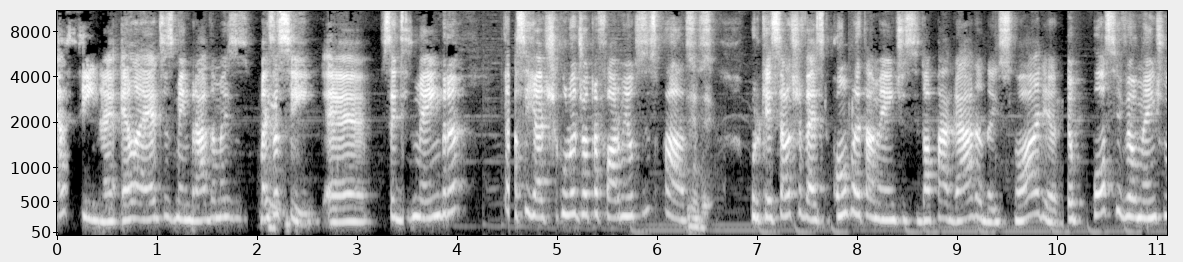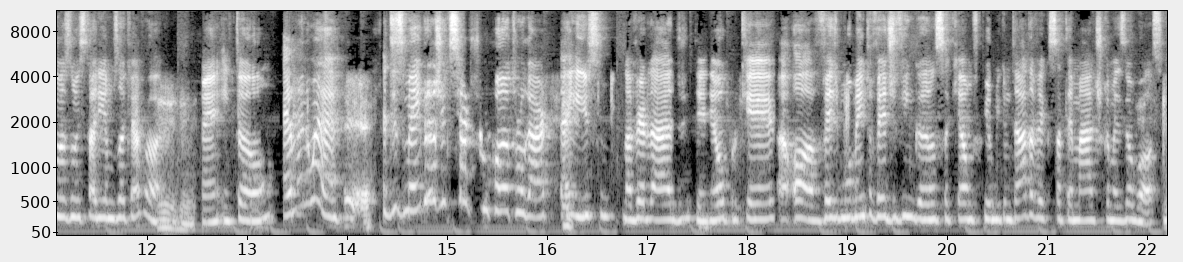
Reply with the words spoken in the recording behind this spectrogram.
É assim, né? Ela é desmembrada, mas, mas assim, é, se desmembra, ela se rearticula de outra forma em outros espaços. Porque se ela tivesse completamente sido apagada da história, eu, possivelmente nós não estaríamos aqui agora. Uhum. né? Então, é, mas não é. É, Desmembra a gente se articula em outro lugar. É isso, na verdade, entendeu? Porque, ó, Momento V de Vingança, que é um filme que não tem nada a ver com essa temática, mas eu gosto.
